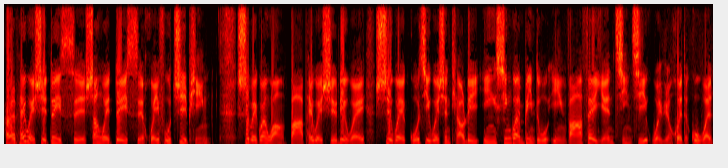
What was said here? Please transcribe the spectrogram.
而裴伟士对此尚未对此回复置评。世卫官网把裴伟士列为世卫国际卫生条例因新冠病毒引发肺炎紧急委员会的顾问。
